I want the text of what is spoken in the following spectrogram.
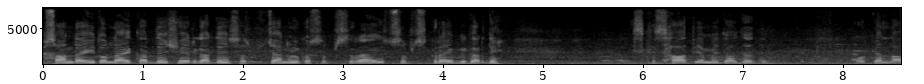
पसंद आई तो लाइक कर दें, शेयर कर दें सब चैनल को सब्सक्राइब सब्सक्राइब भी कर दें। इसके साथ ही हमें इजाज़त दें। ओके, अल्लाह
